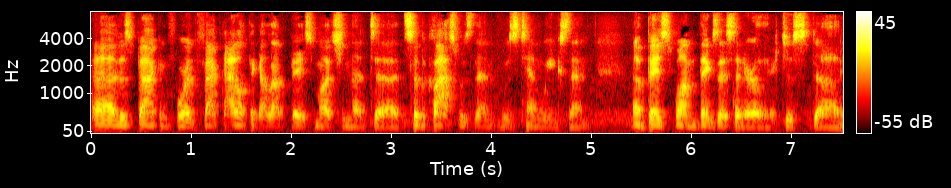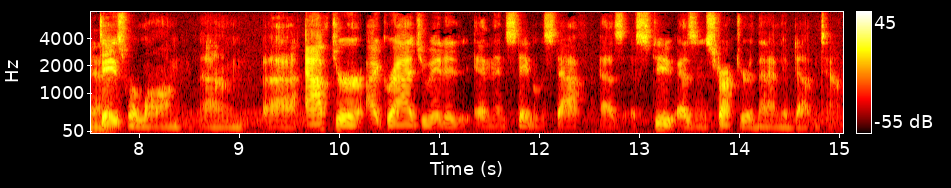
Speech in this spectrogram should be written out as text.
uh, this back and forth. In fact, I don't think I left base much in that. Uh, so the class was then was ten weeks then, uh, based upon things I said earlier. Just uh, yeah. days were long. Um, uh, after I graduated and then stayed on the staff as a stu as an instructor, then I lived out in town.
